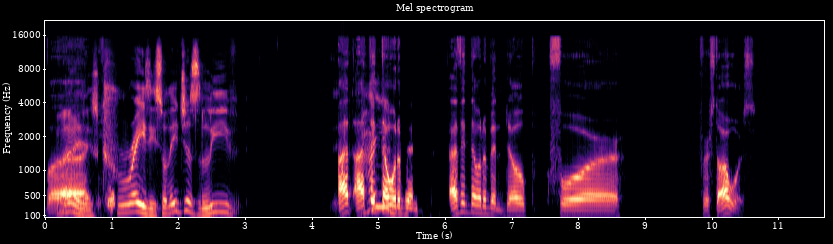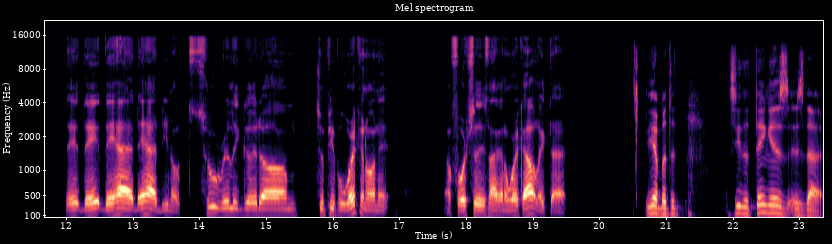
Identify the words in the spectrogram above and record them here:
But that is crazy. So they just leave. I I How think that would have been I think that would have been dope for for Star Wars. They they they had they had, you know, two really good um two people working on it. Unfortunately, it's not going to work out like that. Yeah, but the see the thing is is that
